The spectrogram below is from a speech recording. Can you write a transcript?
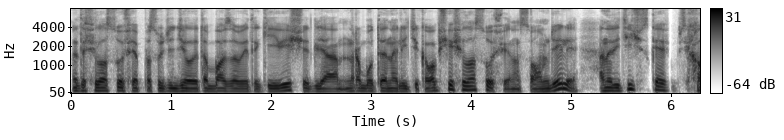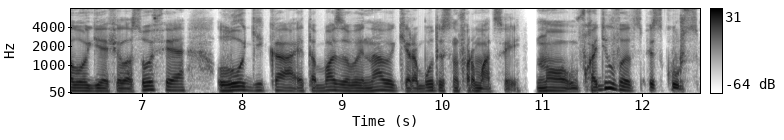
это философия, по сути дела, это базовые такие вещи для работы аналитика. Вообще философия на самом деле. Аналитическая психология, философия, логика – это базовые навыки работы работы с информацией. Но входил в этот спецкурс,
